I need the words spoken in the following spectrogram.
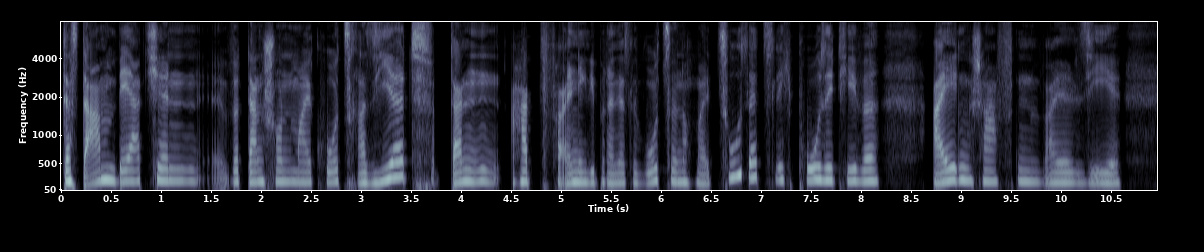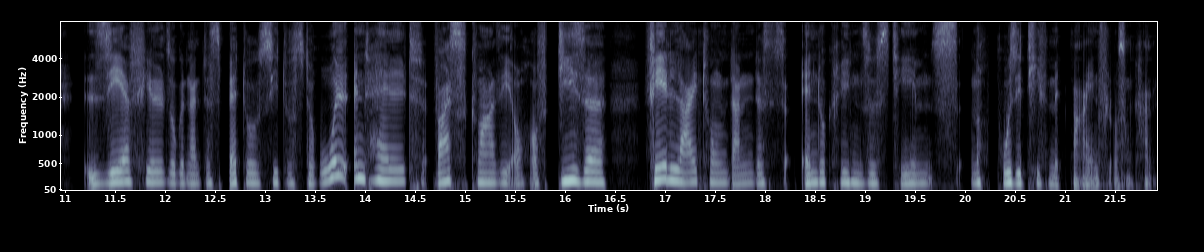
das Damenbärtchen äh, wird dann schon mal kurz rasiert. Dann hat vor allen Dingen die Brennnesselwurzel nochmal zusätzlich positive Eigenschaften, weil sie sehr viel sogenanntes Beta-Cytosterol enthält, was quasi auch auf diese Fehlleitung dann des endokrinen Systems noch positiv mit beeinflussen kann.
